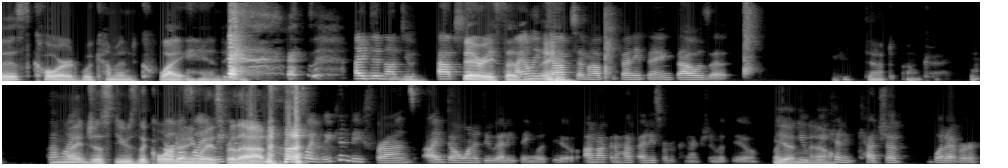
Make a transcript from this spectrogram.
this cord would come in quite handy. I did not do Mm. absolutely. Very I only suddenly. dapped him up, if anything. That was it. You dabbed? Okay. I might like, just use the cord was like, anyways for that. be- I was like, we can be friends. I don't want to do anything with you. I'm not gonna have any sort of connection with you. Like, Yeah, you, no. we can catch up, whatever.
